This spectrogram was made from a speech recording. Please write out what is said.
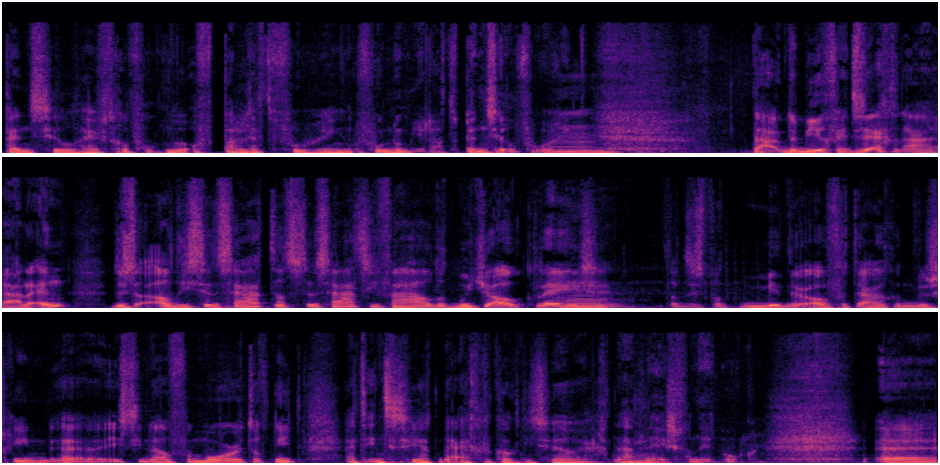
penseel heeft gevonden. Of paletvoering, of hoe noem je dat? Penseelvoering. Nou, de biografie is echt een aanrader. En dus al die sensatie, dat sensatieverhaal, dat moet je ook lezen. Dat is wat minder overtuigend misschien. Is hij nou vermoord of niet? Het interesseert me eigenlijk ook niet zo heel erg na het lezen van dit boek. Eh,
